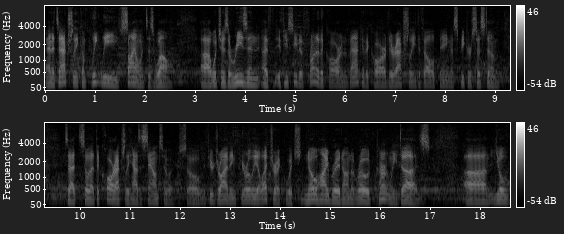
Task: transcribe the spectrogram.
and it's actually completely silent as well. Uh, which is a reason if, if, you see the front of the car and the back of the car, they're actually developing a speaker system so that, so that the car actually has a sound to it. So if you're driving purely electric, which no hybrid on the road currently does, um, you'll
